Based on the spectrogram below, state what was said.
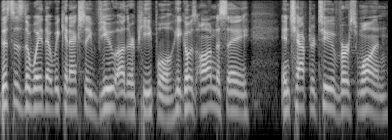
this is the way that we can actually view other people. He goes on to say in chapter 2, verse 1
